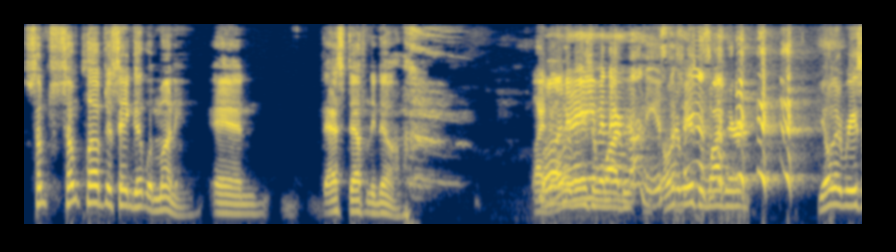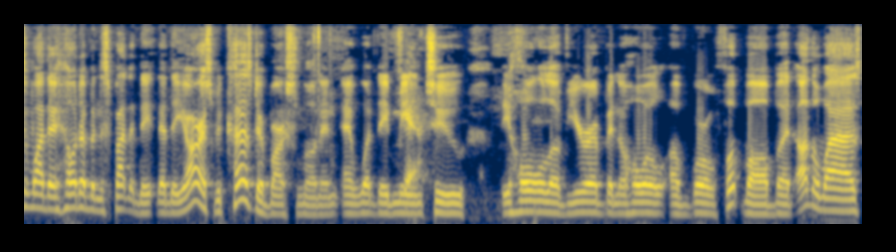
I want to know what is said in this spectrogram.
some some clubs just ain't good with money, and that's definitely them. like well, it ain't reason even why their money; it's the the only reason why they're the only reason why they're held up in the spot that they that they are is because they're Barcelona and, and what they mean Yeah. to the whole of Europe and the whole of world football. But otherwise,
